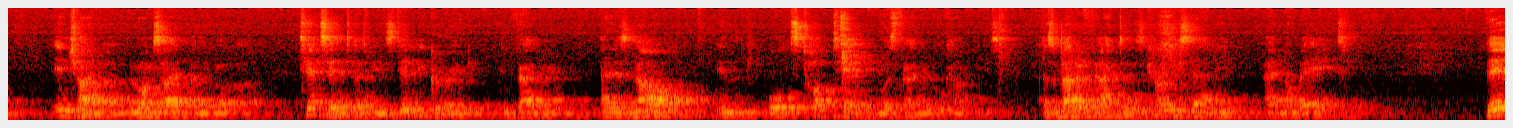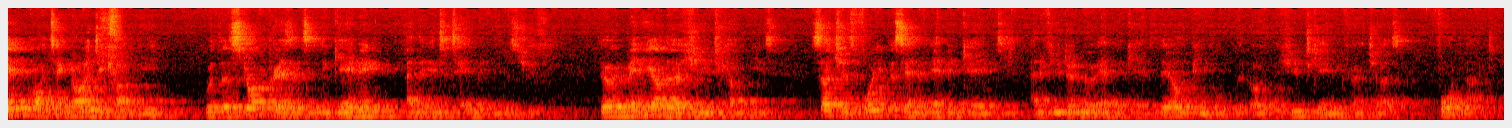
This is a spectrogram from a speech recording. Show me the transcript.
in China alongside Alibaba. Tencent has been steadily growing in value and is now in the world's top 10 most valuable companies. As a matter of fact, it is currently standing at number 8. They are a technology company with a strong presence in gaming and the entertainment industry. There are many other huge companies, such as 40% of Epic Games, and if you didn't know Epic Games, they are the people that own the huge gaming franchise Fortnite.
